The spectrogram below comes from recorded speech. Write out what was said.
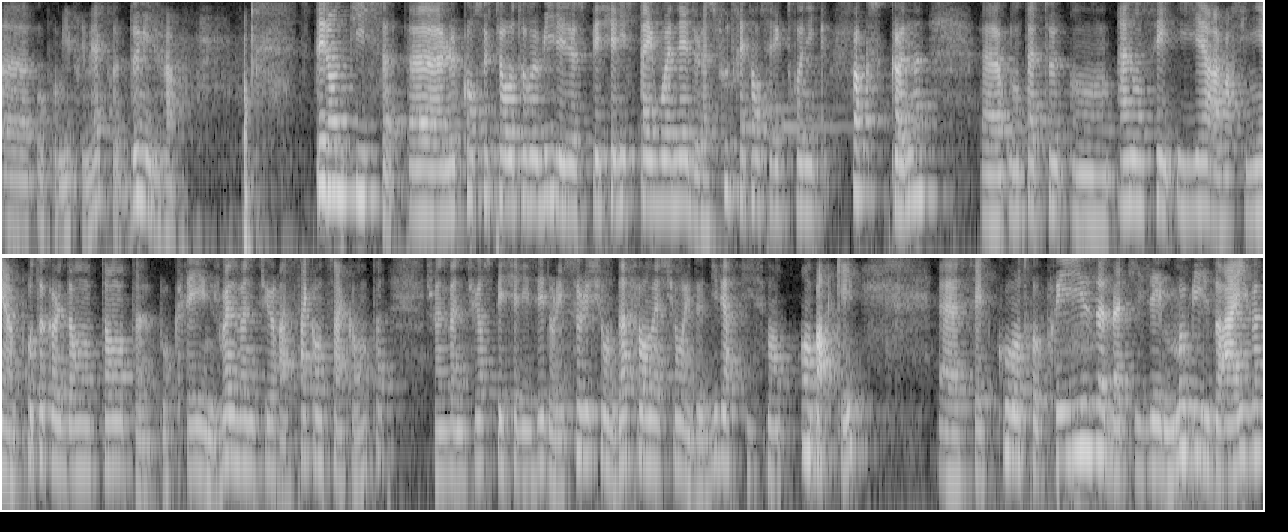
euh, au premier trimestre 2020. Stellantis, euh, le constructeur automobile et le spécialiste taïwanais de la sous-traitance électronique Foxconn, ont, ont, annoncé hier avoir signé un protocole d'entente pour créer une joint venture à 50-50, joint venture spécialisée dans les solutions d'information et de divertissement embarqués. cette co-entreprise, baptisée Mobile Drive,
